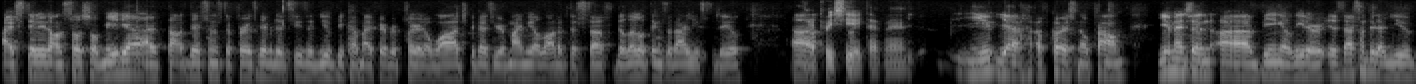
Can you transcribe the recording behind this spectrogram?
I've stated on social media. I've thought this since the first game of the season. You've become my favorite player to watch because you remind me a lot of the stuff, the little things that I used to do. Uh, I appreciate that, man. You, yeah, of course, no problem. You mentioned uh, being a leader. Is that something that you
